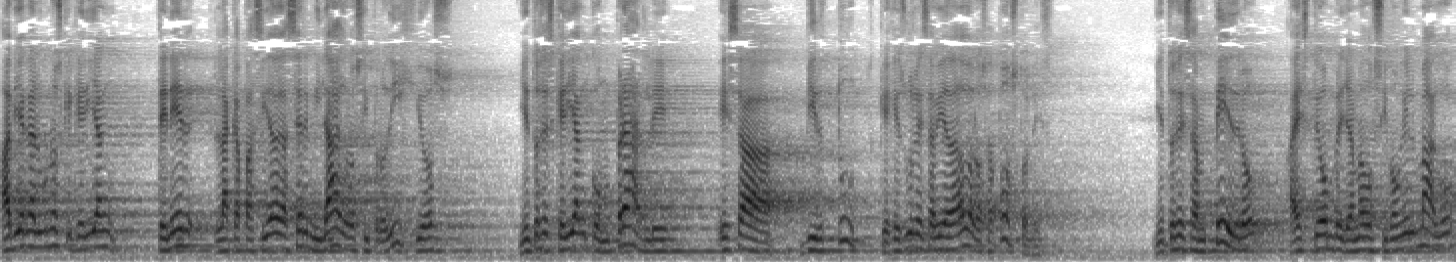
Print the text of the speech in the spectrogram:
habían algunos que querían tener la capacidad de hacer milagros y prodigios y entonces querían comprarle esa virtud que Jesús les había dado a los apóstoles. Y entonces San Pedro, a este hombre llamado Simón el Mago,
